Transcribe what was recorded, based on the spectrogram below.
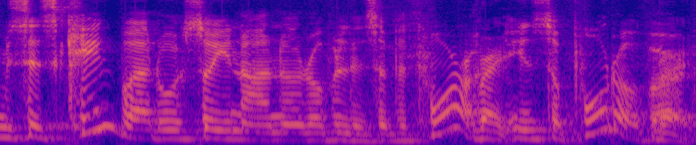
Mrs. King, but also in honor of Elizabeth Warren, Right. in support of her. Right.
